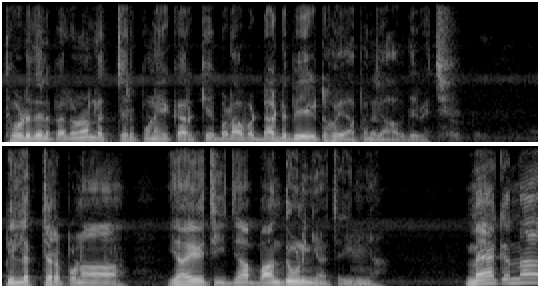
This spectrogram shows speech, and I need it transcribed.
ਥੋੜੇ ਦਿਨ ਪਹਿਲਾਂ ਨਾ ਲੱਚਰਪੁਣੇ ਕਰਕੇ ਬੜਾ ਵੱਡਾ ਡਿਬੇਟ ਹੋਇਆ ਪੰਜਾਬ ਦੇ ਵਿੱਚ। ਵੀ ਲੱਚਰਪੁਣਾ ਜਾਂ ਇਹ ਚੀਜ਼ਾਂ ਬੰਦ ਹੋਣੀਆਂ ਚਾਹੀਦੀਆਂ। ਮੈਂ ਕਹਿੰਦਾ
